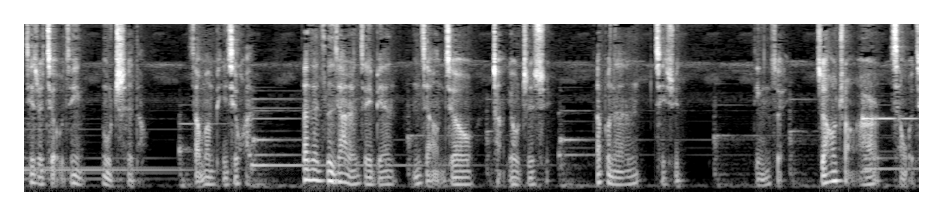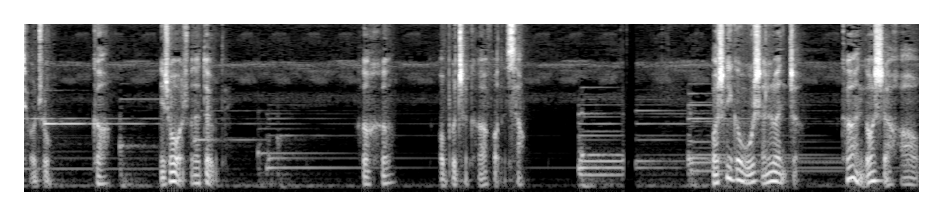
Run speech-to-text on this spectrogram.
借着酒劲怒斥道。小梦脾气坏，但在自家人这边很讲究长幼之序，他不能继续顶嘴，只好转而向我求助，哥。你说我说的对不对？呵呵，我不置可否的笑。我是一个无神论者，可很多时候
